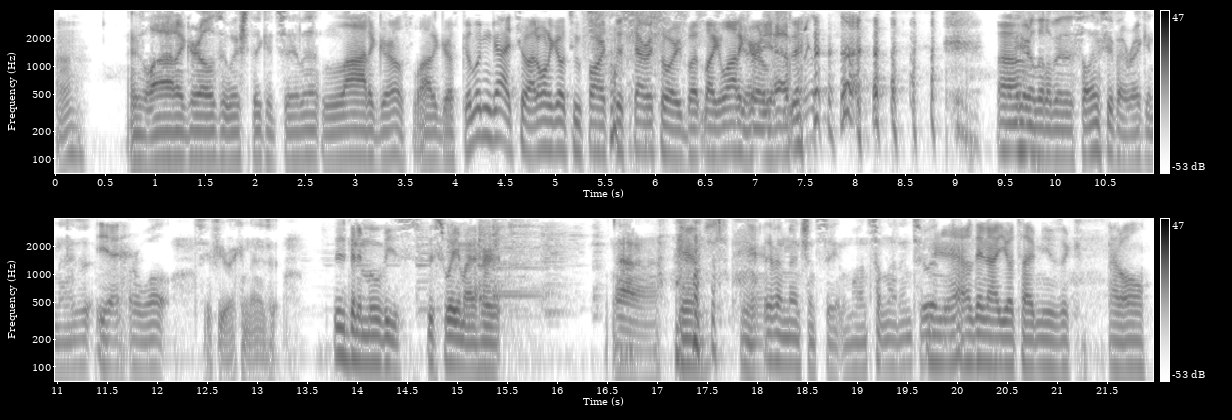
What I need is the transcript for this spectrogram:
Uh, There's a lot of girls that wish they could say that. a lot of girls, a lot of girls. Good looking guy too. I don't want to go too far into this territory, but like a lot of You already girls. I hear a um, little bit of this. Let me see if I recognize it. yeah, Or Walt, see if you recognize it. this has been in movies. This way you might have heard it. I don't know. Yeah, They yeah. haven't mentioned Satan once. I'm not into it. yeah. They're not your type music at all,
